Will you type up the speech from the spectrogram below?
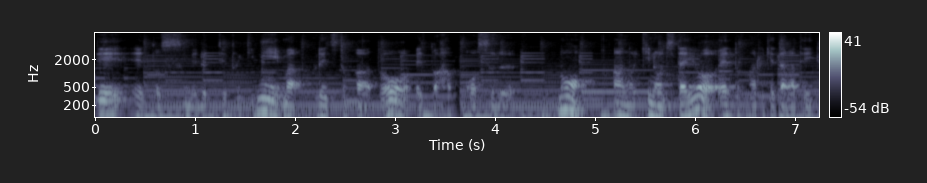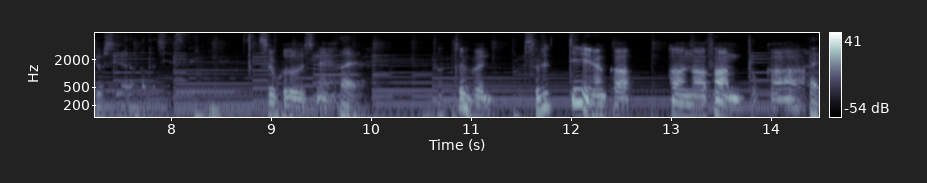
で、えっと、進めるっていう時に、まあ、クレジットカードを、えっと、発行するのあの機能自体を、えっと、マルケタが提供しているような形ですね。そういうことですね。はい。例えば、それってなんか、あのアファームとか、はい。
